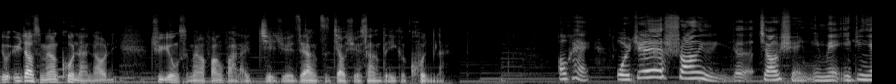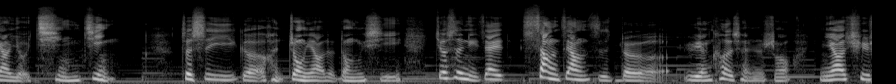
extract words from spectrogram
有遇到什么样的困难，然后去用什么样的方法来解决这样子教学上的一个困难？OK，我觉得双语的教学里面一定要有情境。这是一个很重要的东西，就是你在上这样子的语言课程的时候，你要去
